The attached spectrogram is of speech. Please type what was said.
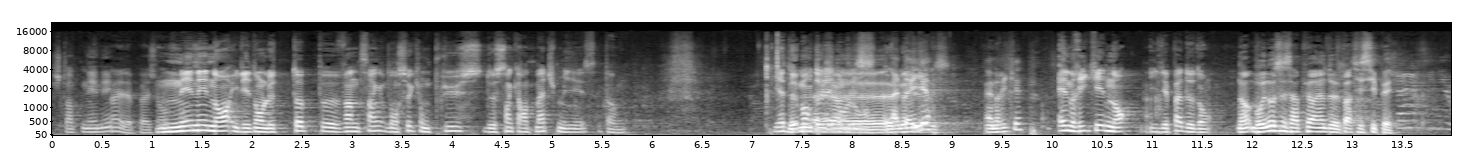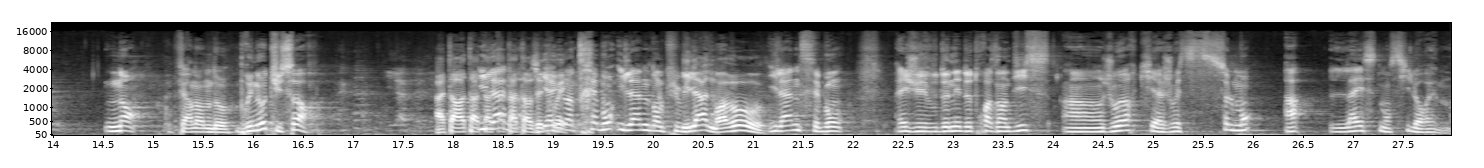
Je tente Néné. ah, il a pas joué. Néné, non, il est dans le top euh, 25, dans ceux qui ont plus de 140 matchs, mais c'est pas bon. Il y a deux Bordelais dans le. Euh, Adair Enrique Enrique, non, il n'est pas dedans. Non, Bruno, ça sert plus à rien de participer. Non. Fernando. Bruno, tu sors. Attends, attends, Ilan, attends, attends, j'ai il y a trouvé. eu un très bon Ilan dans le public. Ilan, bravo. Ilan, c'est bon. Allez, je vais vous donner deux trois indices. Un joueur qui a joué seulement à l'AS Nancy Lorraine.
